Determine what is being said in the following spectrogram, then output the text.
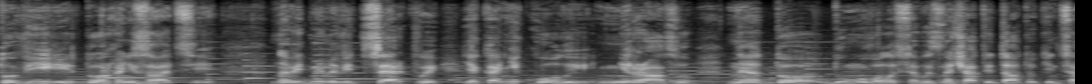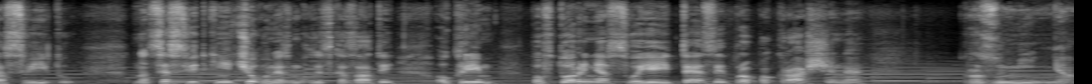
довірі до організації. На відміну від церкви, яка ніколи ні разу не додумувалася визначати дату кінця світу. На це свідки нічого не змогли сказати, окрім повторення своєї тези про покращене розуміння.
